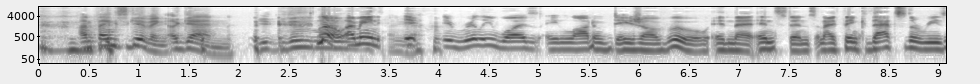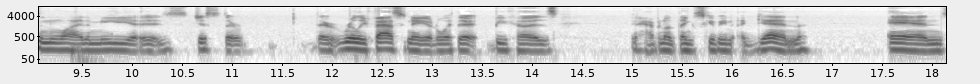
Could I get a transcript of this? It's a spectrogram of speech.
on Thanksgiving, again. You, you didn't. no, I mean Yeah. it. It really was a lot of deja vu in that instance, and I think that's the reason why the media is just they're they're really fascinated with it because it happened on Thanksgiving again, and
